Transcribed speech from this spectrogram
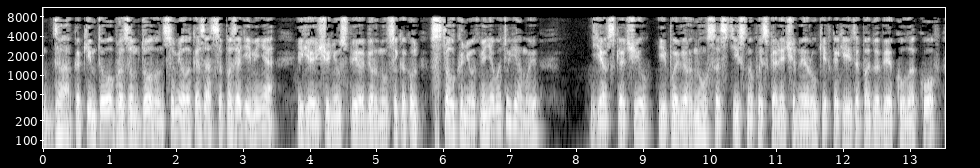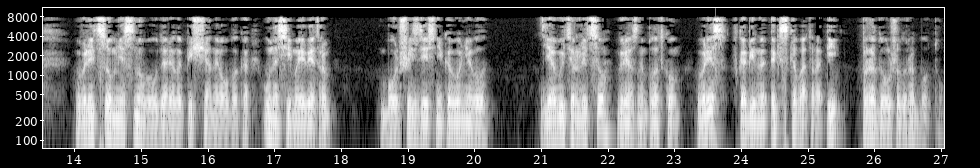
Да, каким-то образом Долан сумел оказаться позади меня, и я еще не успею обернуться, как он столкнет меня в эту яму. Я вскочил и повернулся, стиснув искалеченные руки в какие-то подобия кулаков. В лицо мне снова ударило песчаное облако, уносимое ветром. Больше здесь никого не было. Я вытер лицо грязным платком, влез в кабину экскаватора и продолжил работу.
